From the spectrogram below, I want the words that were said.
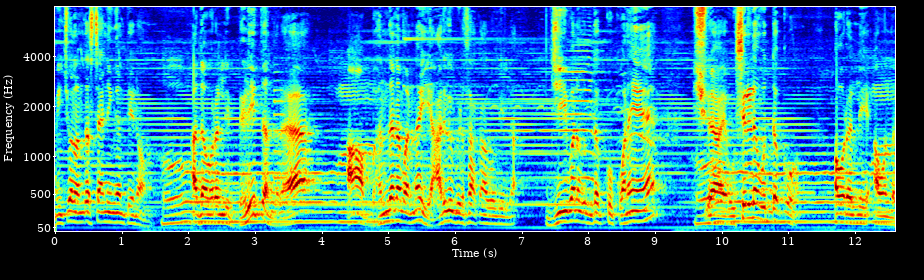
ಮ್ಯೂಚುವಲ್ ಅಂಡರ್ಸ್ಟ್ಯಾಂಡಿಂಗ್ ಅಂತೇನೋ, ಅದು ಅವರಲ್ಲಿ ಬೆಳೀತಂದ್ರೆ ಆ ಬಂಧನವನ್ನು ಯಾರಿಗೂ ಬಿಡಿಸೋಕ್ಕಾಗೋದಿಲ್ಲ ಜೀವನ ಉದ್ದಕ್ಕೂ ಕೊನೆಯ ಉಸಿರಿನ ಉದ್ದಕ್ಕೂ ಅವರಲ್ಲಿ ಆ ಒಂದು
